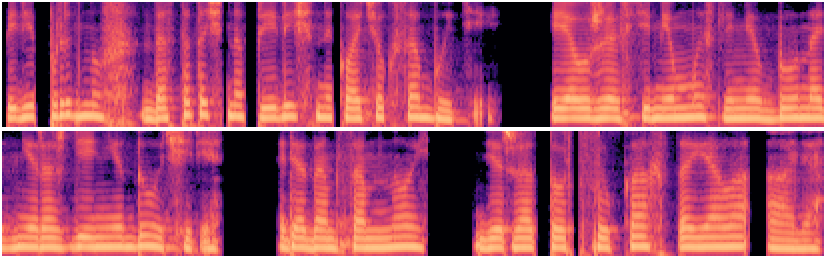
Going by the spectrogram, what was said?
перепрыгнув достаточно приличный клочок событий. Я уже всеми мыслями был на дне рождения дочери. Рядом со мной, держа торт в руках, стояла Аля.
